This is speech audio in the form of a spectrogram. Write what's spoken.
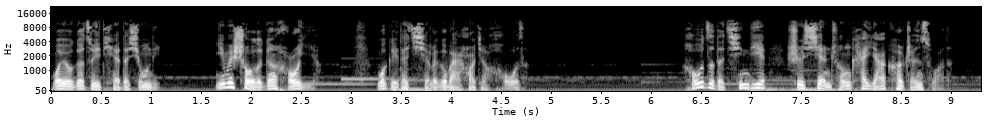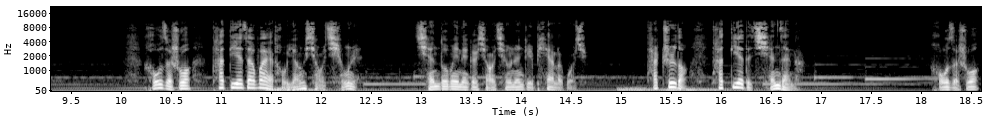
我有个最铁的兄弟，因为瘦的跟猴一样，我给他起了个外号叫猴子。猴子的亲爹是县城开牙科诊所的。猴子说他爹在外头养小情人，钱都被那个小情人给骗了过去，他知道他爹的钱在哪。猴子说。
